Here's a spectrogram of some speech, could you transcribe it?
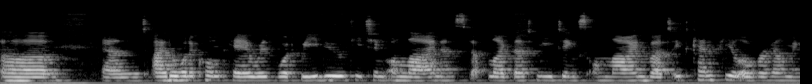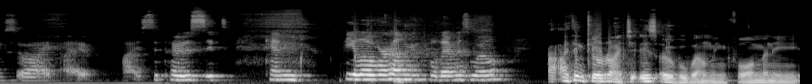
Uh, and I don't want to compare with what we do, teaching online and stuff like that, meetings online, but it can feel overwhelming. So I, I, I suppose it can feel overwhelming for them as well. I think you're right. It is overwhelming for many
